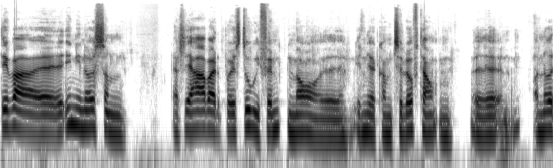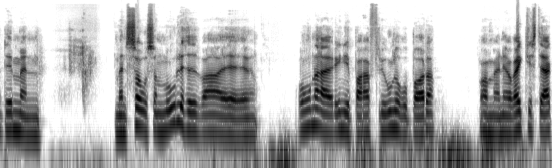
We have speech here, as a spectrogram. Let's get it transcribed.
Det var øh, egentlig noget, som... Altså, jeg har arbejdet på SDU i 15 år, øh, inden jeg kom til lufthavnen. Øh, og noget af det, man, man så som mulighed, var, øh, droner er egentlig bare flyvende robotter, hvor man er jo rigtig stærk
